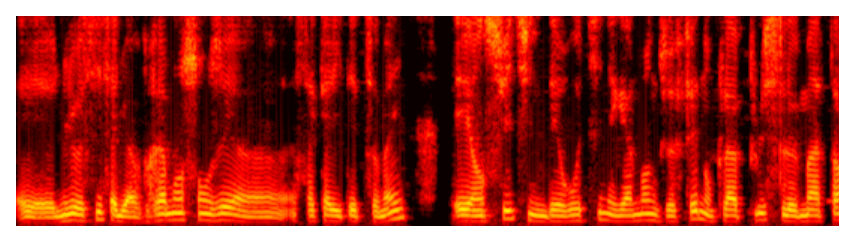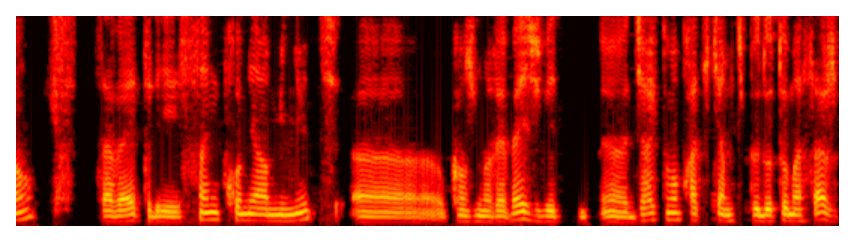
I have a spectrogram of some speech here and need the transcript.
lui aussi, ça lui a vraiment changé sa qualité de sommeil. Et ensuite, une des routines également que je fais, donc là, plus le matin, ça va être les cinq premières minutes. Quand je me réveille, je vais directement pratiquer un petit peu d'automassage.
